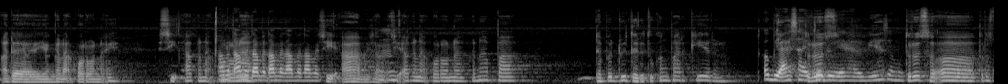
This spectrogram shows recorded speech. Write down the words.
ada yang kena corona eh si A kena corona. amit amit amit amit amit Si A misal si A kena corona. Kenapa? Dapat duit dari tukang parkir. oh biasa Terus- itu udah hal biasa mungkin Terus eh, terus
